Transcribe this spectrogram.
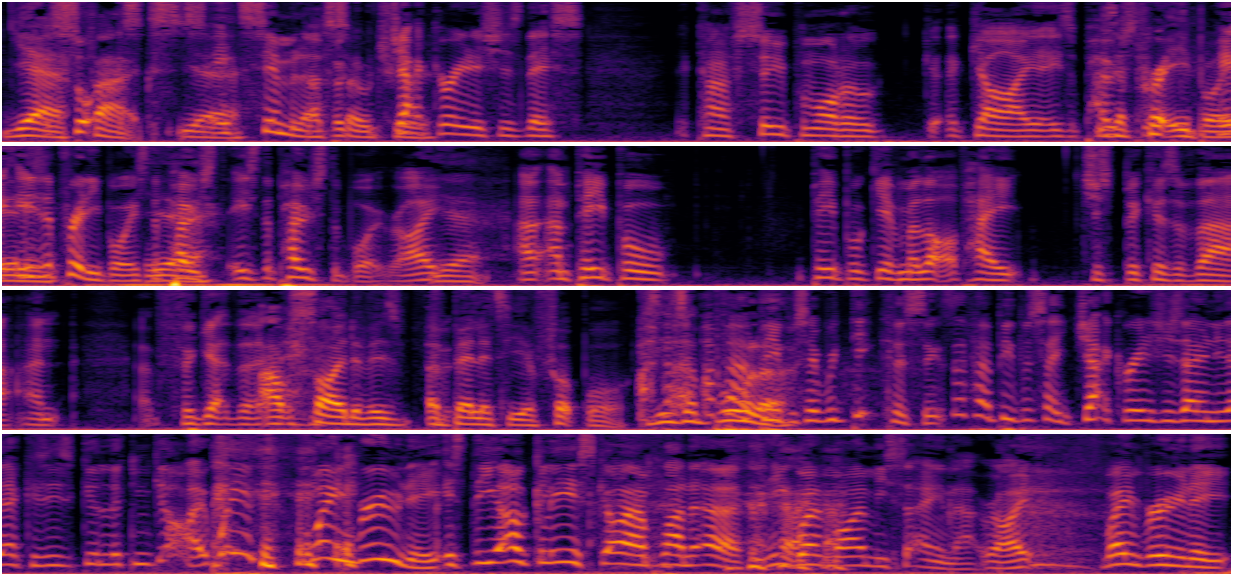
Yeah, It's sort- facts. It's, yeah, it's similar. That's but so true. Jack Grealish is this kind of supermodel g- guy. He's a poster. pretty boy, he- he's he? a pretty boy. He's the Yeah. post. He's the poster boy, right? Yeah. And, and people people give him a lot of hate just because of that, and forget that Outside of his ability of football, because he's a I've heard baller. people say ridiculous things. I've heard people say Jack Grealish is only there because he's a good-looking guy. Wayne, Wayne Rooney is the ugliest guy on planet Earth, and he won't mind me saying that, right? Wayne Rooney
